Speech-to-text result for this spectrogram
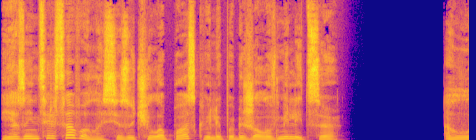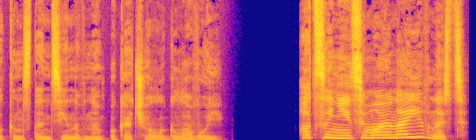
Я заинтересовалась, изучила пасквиль и побежала в милицию. Алла Константиновна покачала головой. «Оцените мою наивность.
